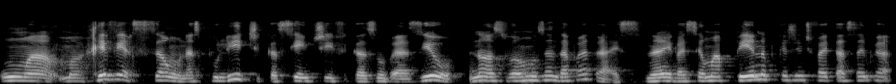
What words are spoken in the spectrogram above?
uma, uma reversão nas políticas científicas no Brasil, nós vamos andar para trás, né? E vai ser uma pena porque a gente vai estar sempre a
